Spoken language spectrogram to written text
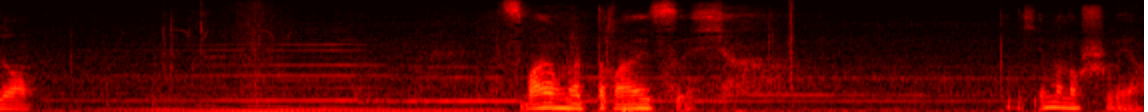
So. 230. Finde ich immer noch schwer.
